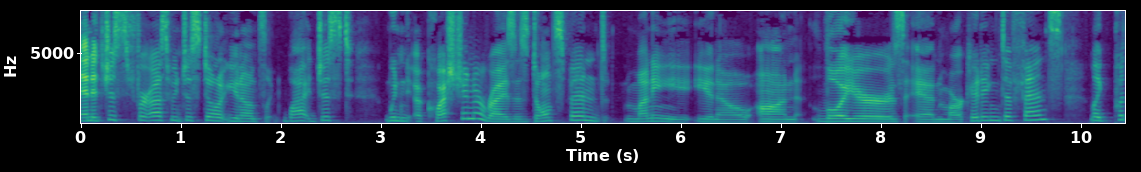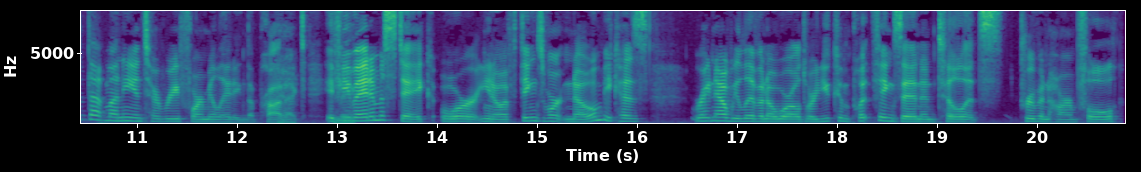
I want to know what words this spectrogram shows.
And it's just for us, we just don't, you know, it's like, why? Just when a question arises, don't spend money, you know, on lawyers and marketing defense. Like, put that money into reformulating the product. If you made a mistake or, you know, if things weren't known, because right now we live in a world where you can put things in until it's proven harmful.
